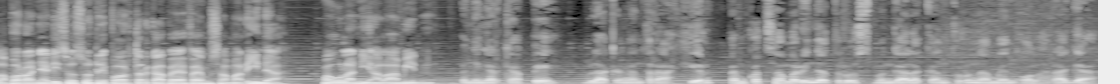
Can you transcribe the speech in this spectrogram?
Laporannya disusun reporter KPFM Samarinda, Maulani Alamin. Pendengar KP, belakangan terakhir, Pemkot Samarinda terus menggalakkan turnamen olahraga.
